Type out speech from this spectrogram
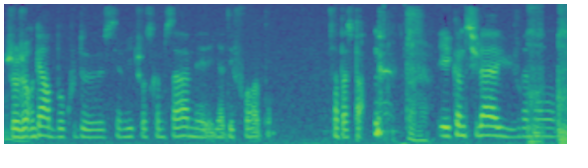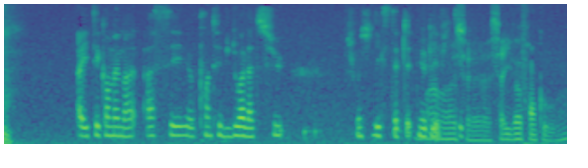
Je, regarde beaucoup de séries, de choses comme ça, mais il y a des fois, bon, ça passe pas. Et comme celui-là a eu vraiment a été quand même assez pointé du doigt là-dessus, je me suis dit que c'était peut-être mieux de l'éviter. ça, y va franco. Hein.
